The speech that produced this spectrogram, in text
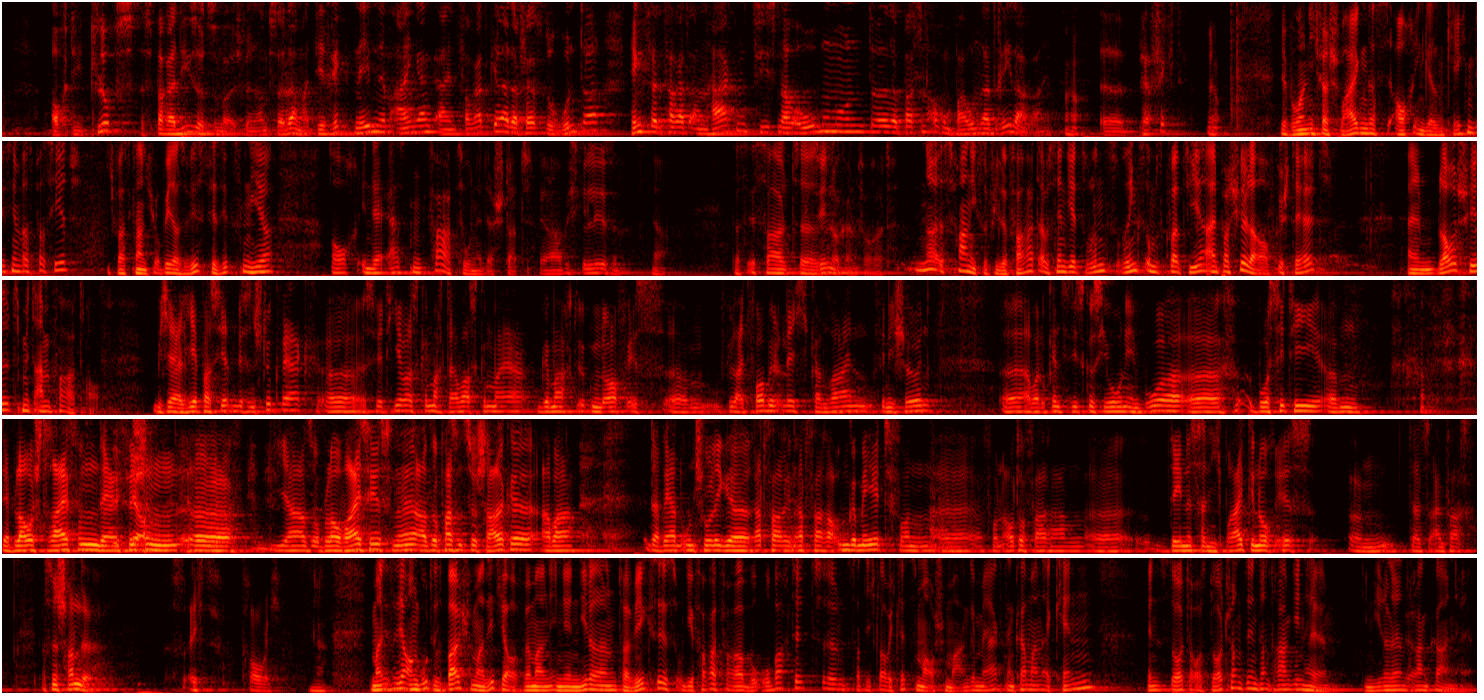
Auch die Clubs, das Paradiso zum Beispiel in Amsterdam, hat direkt neben dem Eingang einen Fahrradkeller. Da fährst du runter, hängst dein Fahrrad an den Haken, ziehst nach oben und äh, da passen auch ein paar hundert Räder rein. Ja. Äh, perfekt. Ja. Wir wollen nicht verschweigen, dass auch in Gelsenkirchen ein bisschen was passiert. Ich weiß gar nicht, ob ihr das wisst. Wir sitzen hier auch in der ersten Fahrradzone der Stadt. Ja, habe ich gelesen. Ja. Das ist halt. Äh, Ich sehe nur kein Fahrrad. na, es fahren nicht so viele Fahrrad, aber es sind jetzt rings, rings ums Quartier ein paar Schilder aufgestellt. Ein blaues Schild mit einem Fahrrad drauf. Michael, hier passiert ein bisschen Stückwerk. Äh, Es wird hier was gemacht, da was gema- gemacht. Ückendorf ist ähm, vielleicht vorbildlich, kann sein, finde ich schön. Äh, Aber du kennst die Diskussion in Bur, äh, Bur City. ähm, Der blaue Streifen, der inzwischen äh, ja so blau-weiß ist, ne? also passend zur Schalke, aber da werden unschuldige Radfahrerinnen und Radfahrer umgemäht von, äh, von Autofahrern, äh, denen es dann nicht breit genug ist. Ähm, das ist einfach, das ist eine Schande. Das ist echt traurig. Ja. Ich meine, es ist ja auch ein gutes Beispiel. Man sieht ja auch, wenn man in den Niederlanden unterwegs ist und die Fahrradfahrer beobachtet, äh, das hatte ich, glaube ich, letztes Mal auch schon mal angemerkt, dann kann man erkennen, wenn es Leute aus Deutschland sind, dann tragen die einen Helm. Die Niederländer tragen keinen Helm.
